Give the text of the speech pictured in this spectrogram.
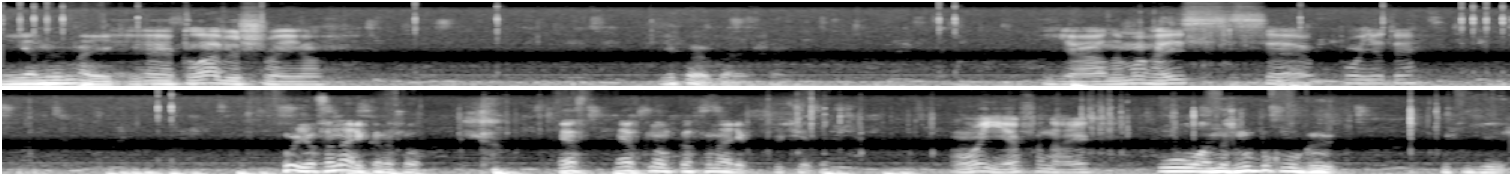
Ну я не знаю, які. Е, клавішою. Якою клавішою? Я намагаюсь це поняти. Ой, я фонарика знайшов. F, F кнопка фонарик включити. О, є фонарик. О, нажми букву Г. Офігеєш.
